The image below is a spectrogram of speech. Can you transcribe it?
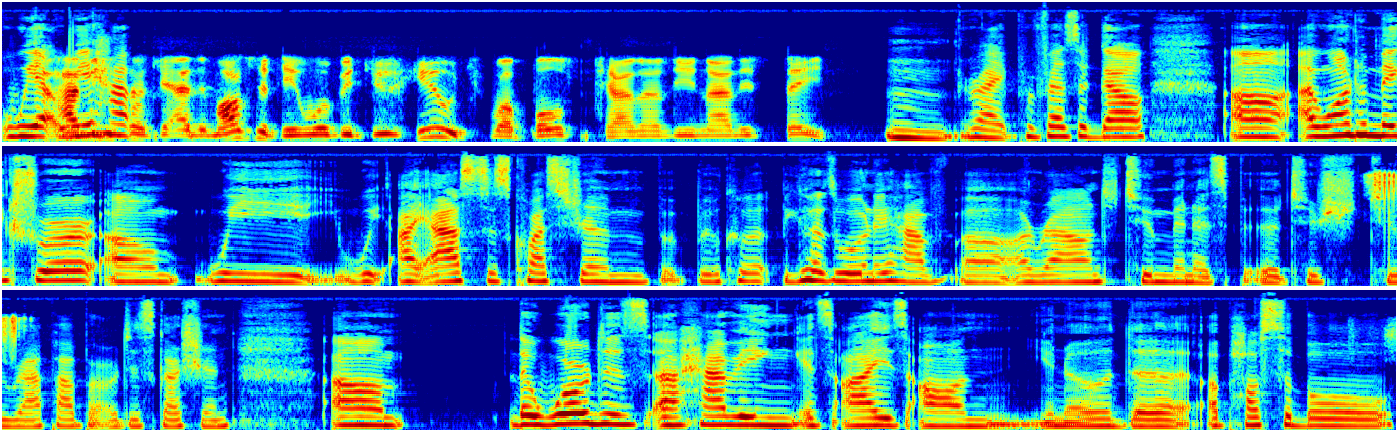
we are, having we have... such animosity will be too huge for both China and the United States. Mm, right, Professor Gao. Uh, I want to make sure um, we we I asked this question because because we only have uh, around two minutes uh, to to wrap up our discussion. Um, the world is uh, having its eyes on, you know, the a possible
